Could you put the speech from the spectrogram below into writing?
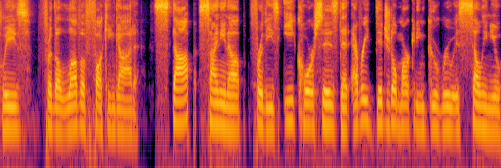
please, for the love of fucking God, stop signing up for these e-courses that every digital marketing guru is selling you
